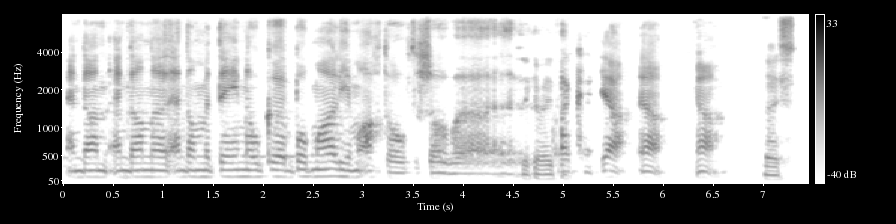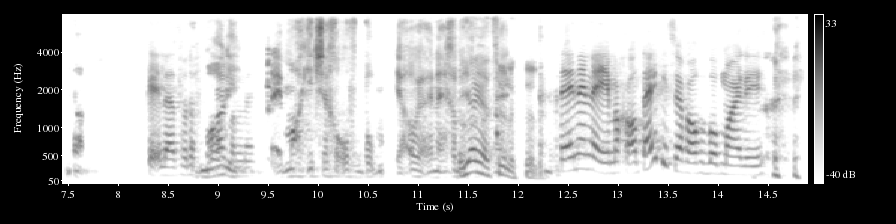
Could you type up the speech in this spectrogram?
En dan, en dan, eh, en dan meteen ook eh, Bob Marley in mijn achterhoofd of zo. eh, Zeker weten. ja, ja, ja. Nice. Oké, laten we de Marley. volgende. Hey, mag ik iets zeggen over Bob? Ja, oh ja, nee, ga door. Ja, ja, tuurlijk. tuurlijk. Nee, nee, nee. Je mag altijd iets zeggen over Bob Marley.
